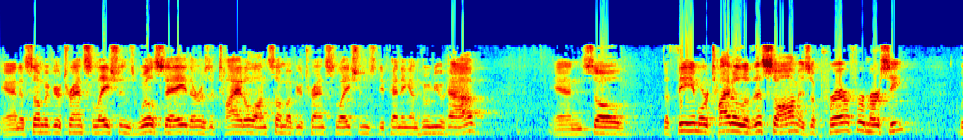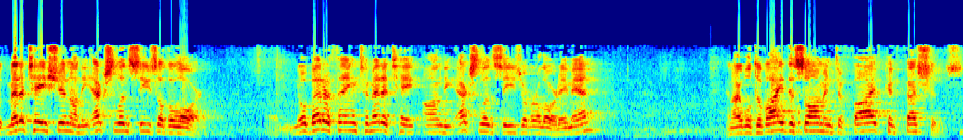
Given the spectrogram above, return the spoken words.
And as some of your translations will say, there is a title on some of your translations depending on whom you have. And so the theme or title of this psalm is a prayer for mercy with meditation on the excellencies of the Lord. No better thing to meditate on the excellencies of our Lord. Amen? And I will divide the psalm into five confessions.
